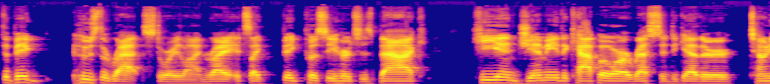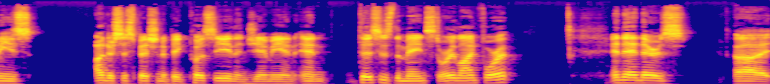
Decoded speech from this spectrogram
the big who's the rat storyline, right? It's like Big Pussy hurts his back. He and Jimmy, the capo, are arrested together. Tony's under suspicion of Big Pussy, then Jimmy, and and this is the main storyline for it. And then there's uh,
